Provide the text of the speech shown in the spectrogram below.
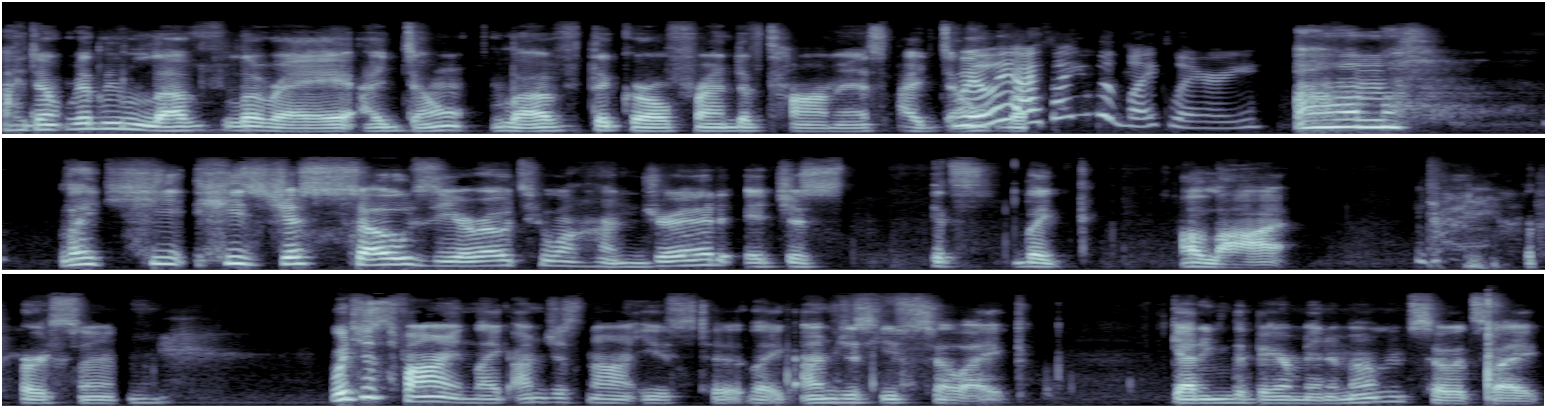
I don't really love Lorray. I don't love the girlfriend of Thomas. I don't. Really? love- I thought you would like Larry. Um, like he he's just so zero to a hundred. It just it's like a lot per person, which is fine. Like I'm just not used to like I'm just used to like getting the bare minimum. So it's like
